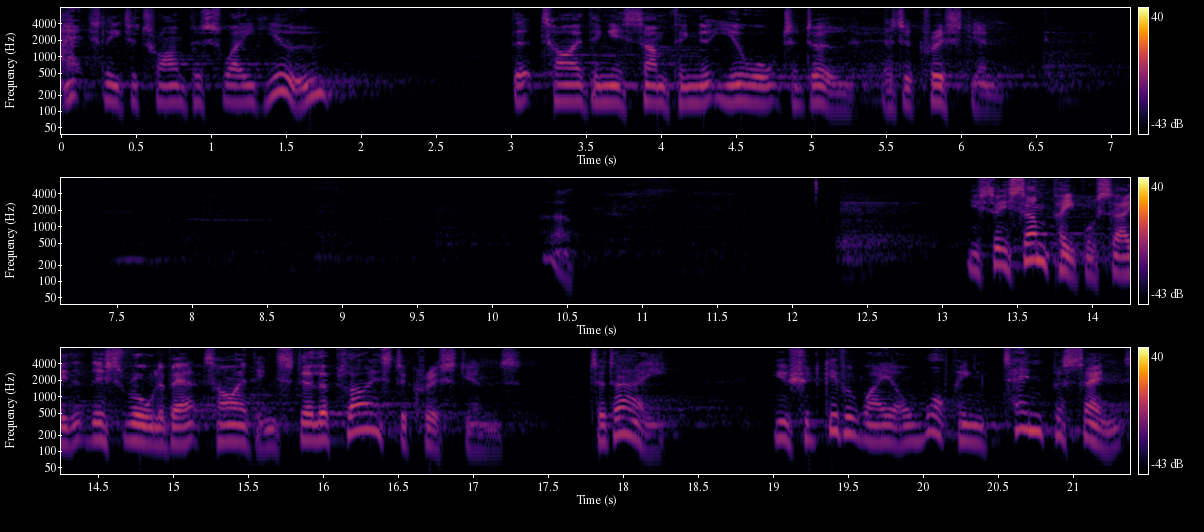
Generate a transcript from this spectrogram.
actually to try and persuade you that tithing is something that you ought to do as a Christian. Oh. You see, some people say that this rule about tithing still applies to Christians today. You should give away a whopping 10%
